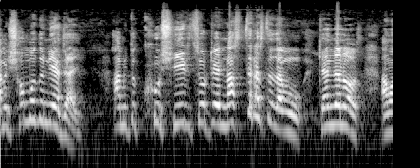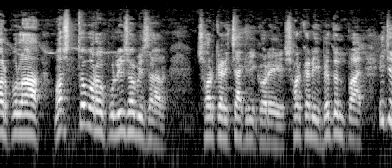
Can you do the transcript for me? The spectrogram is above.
আমি সম্মত নিয়ে যাই। আমি তো খুশির চোটে নাচতে নাচতে যাব। কেন জানোস? আমার পোলা মস্ত বড় পুলিশ অফিসার। সরকারি চাকরি করে সরকারি বেতন পায়। এই যে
